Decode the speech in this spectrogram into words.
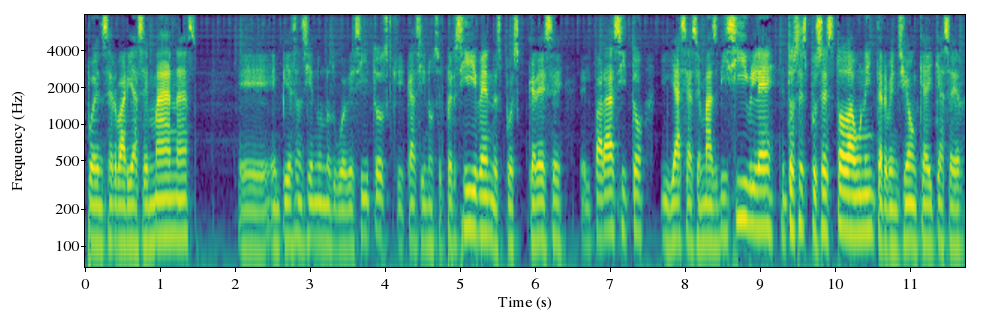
pueden ser varias semanas, eh, empiezan siendo unos huevecitos que casi no se perciben, después crece el parásito y ya se hace más visible, entonces pues es toda una intervención que hay que hacer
